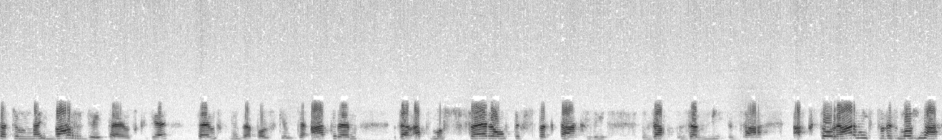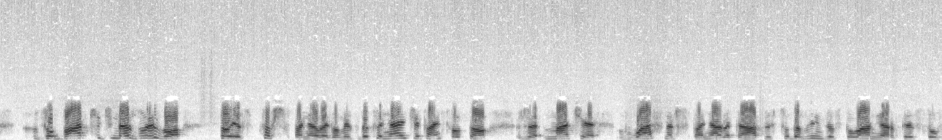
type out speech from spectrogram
za czym najbardziej tęsknię, tęsknię za polskim teatrem, za atmosferą tych spektakli, za, za, za aktorami, których można zobaczyć na żywo. To jest coś wspaniałego, więc doceniajcie Państwo to, że macie własne wspaniałe teatry z cudownymi zespołami artystów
